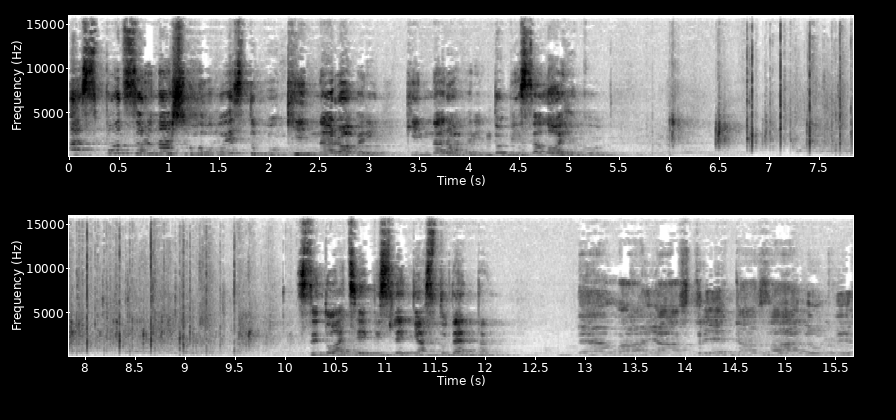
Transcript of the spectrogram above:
А спонсор нашого виступу кінь на ровері. Кінь на ровері. До біса логіку. Ситуація після дня студента. Белая стрекоза любви,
